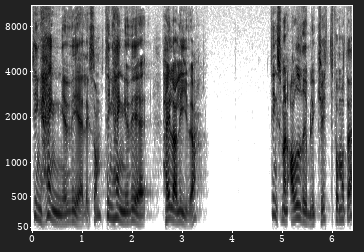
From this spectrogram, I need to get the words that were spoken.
Ting henger ved, liksom. Ting henger ved hele livet. Ting som en aldri blir kvitt, på en måte.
